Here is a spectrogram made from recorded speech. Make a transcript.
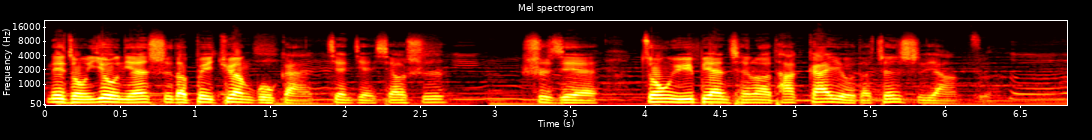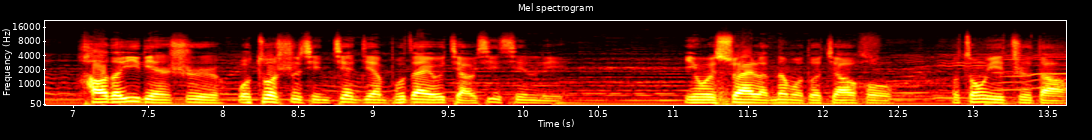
那种幼年时的被眷顾感渐渐消失，世界终于变成了他该有的真实样子。好的一点是我做事情渐渐不再有侥幸心理。因为摔了那么多跤后，我终于知道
